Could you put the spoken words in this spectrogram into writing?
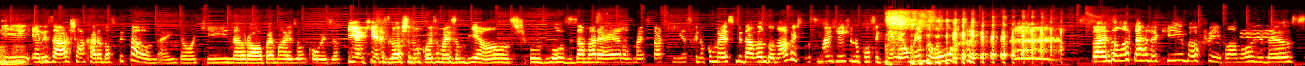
E eles acham a cara do hospital, né? Então aqui na Europa é mais uma coisa. E aqui eles gostam de uma coisa mais ambiente, tipo luzes amarelas, mais fraquinhas, que no começo me dava na vista. Eu falei assim, mas gente, eu não consigo nem ler o menu. Traz uma lanterna aqui, meu filho, pelo amor de Deus.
